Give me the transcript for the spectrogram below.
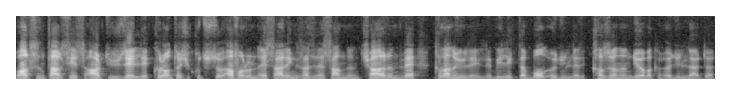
Vax'ın tavsiyesi artı 150 kron taşı kutusu ve Afor'un esrarengiz hazine sandığını çağırın ve klan üyeleriyle birlikte bol ödülleri kazanın diyor. Bakın ödüllerde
